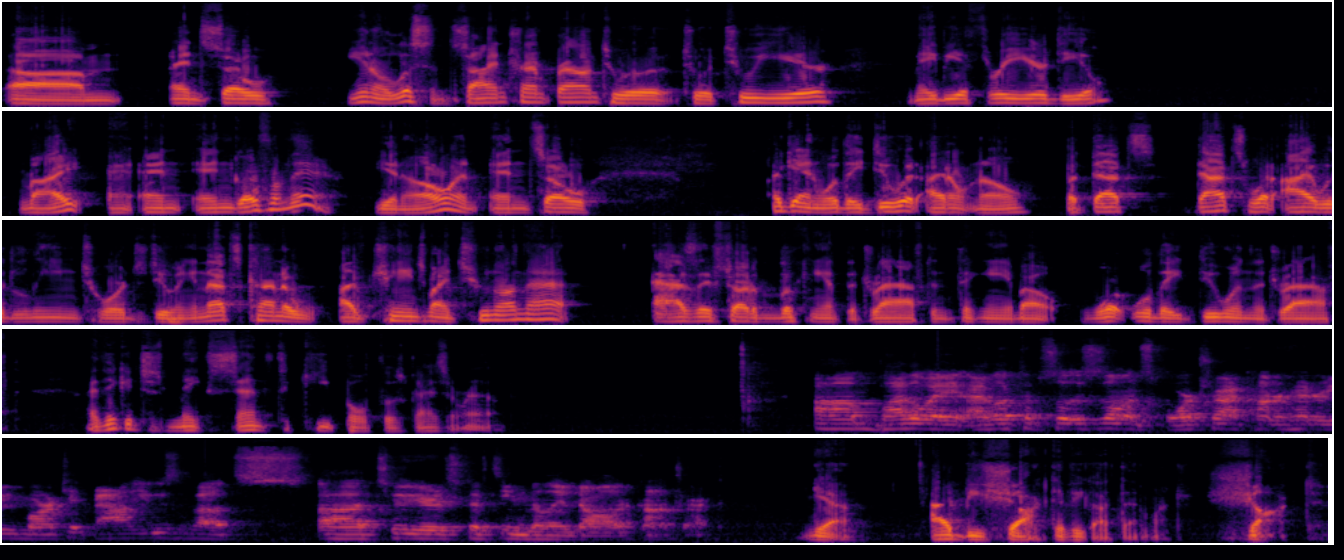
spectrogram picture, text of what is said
Um, and so you know, listen, sign Trent Brown to a to a two year, maybe a three year deal, right? And, and and go from there. You know, and and so again, will they do it? I don't know, but that's that's what I would lean towards doing, and that's kind of I've changed my tune on that as they've started looking at the draft and thinking about what will they do in the draft, I think it just makes sense to keep both those guys around. Um, by the way, I looked up. So this is on Spotrac. Hunter Henry market value is about uh, two years, fifteen million dollar contract. Yeah, I'd be shocked if he got that much. Shocked.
